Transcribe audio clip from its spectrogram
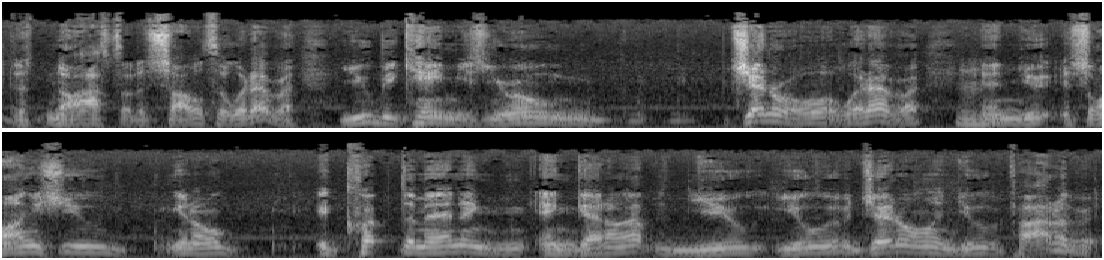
the North or the South or whatever. You became your own general or whatever, and you, as long as you, you know, equipped the men and, and get them up, you you were a general and you were part of it.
